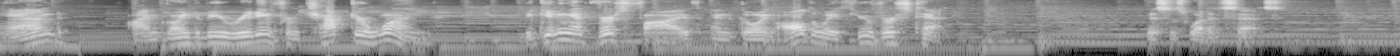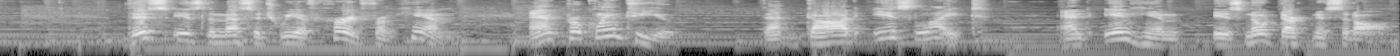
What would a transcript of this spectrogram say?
And I'm going to be reading from chapter 1, beginning at verse 5 and going all the way through verse 10. This is what it says This is the message we have heard from him and proclaimed to you that God is light, and in him is no darkness at all.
